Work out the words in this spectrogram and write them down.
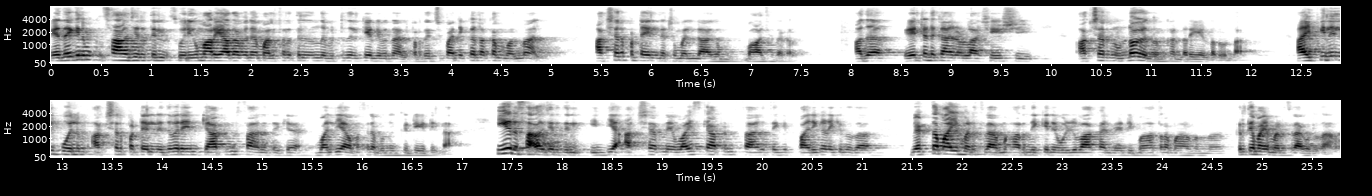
ഏതെങ്കിലും സാഹചര്യത്തിൽ സൂര്യകുമാർ യാദവിന് മത്സരത്തിൽ നിന്ന് വിട്ടു നിൽക്കേണ്ടി വന്നാൽ പ്രത്യേകിച്ച് പരിക്കടക്കം വന്നാൽ അക്ഷർ പട്ടേലിന്റെ ചുമലിലാകും ബാധ്യതകൾ. അത് ഏറ്റെടുക്കാനുള്ള ശേഷി അക്ഷറിനുണ്ടോ എന്നും കണ്ടറിയേണ്ടതുണ്ട്. ഐ പി എല്ലിൽ പോലും അക്ഷർ പട്ടേലിന് ഇതുവരെയും ക്യാപ്റ്റൻ സ്ഥാനത്തേക്ക് വലിയ അവസരമൊന്നും കിട്ടിയിട്ടില്ല. ഈ ഒരു സാഹചര്യത്തിൽ ഇന്ത്യ അക്ഷറിനെ വൈസ് ക്യാപ്റ്റൻ സ്ഥാനത്തേക്ക് പരിഗണിക്കുന്നത് വ്യക്തമായി മനസ്സിലാകും. ഹർദിക്കിനെ ഒഴിവാക്കാൻ വേണ്ടി മാത്രമാണെന്ന് കൃത്യമായി മനസ്സിലാകുന്നതാണ്.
